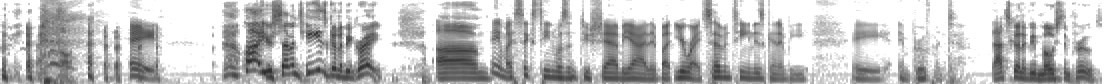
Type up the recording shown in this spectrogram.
Hey, wow, your 17 is going to be great. Um, hey, my 16 wasn't too shabby either, but you're right, 17 is going to be a improvement. that's going to be most improved.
